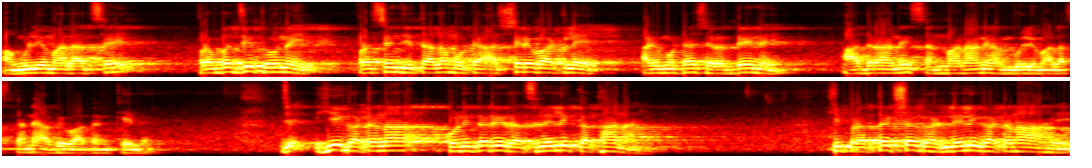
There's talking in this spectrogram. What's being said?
अंगुलीमालाचे प्रबजित होणे प्रसेनजिताला मोठे आश्चर्य वाटले आणि मोठ्या श्रद्धेने आदराने सन्मानाने अंबुलीमालास त्याने अभिवादन केले. जे ही घटना कोणीतरी रचलेली कथा नाही. ही प्रत्यक्ष घडलेली घटना आहे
